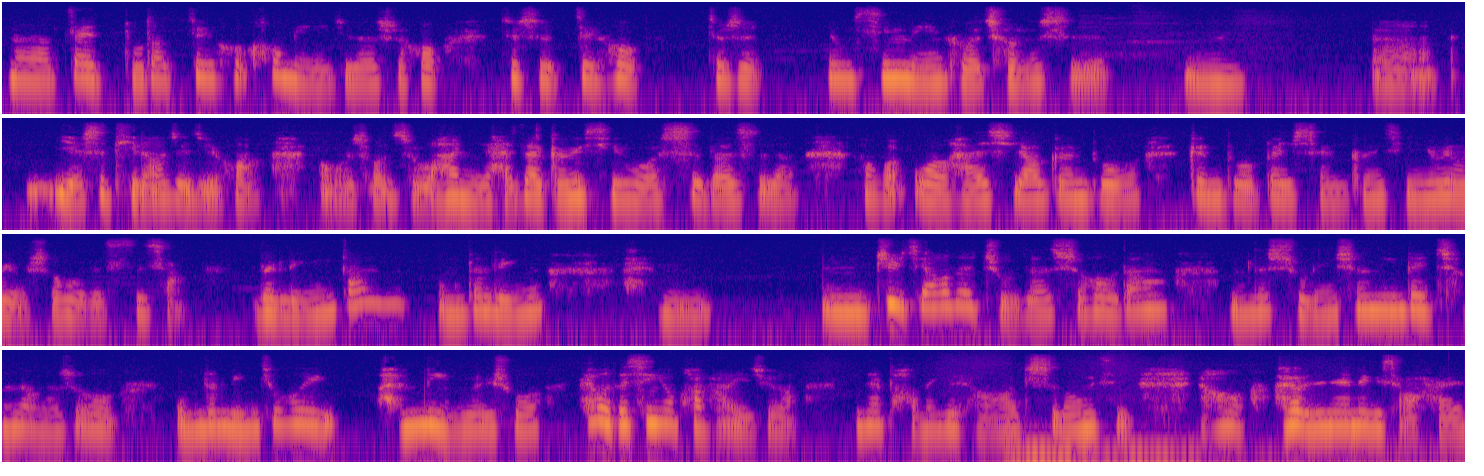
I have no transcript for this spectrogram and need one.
那在读到最后后面一句的时候，就是最后就是用心灵和诚实，嗯。嗯，也是提到这句话。我说主啊，你还在更新我。是的，是的，我我还需要更多、更多被神更新。因为我有时候我的思想、我的灵，当我们的灵，很嗯聚焦在主的时候，当我们的属灵生命被成长的时候，我们的灵就会很敏锐，说：“哎，我的心又跑哪里去了？今天跑那个想要吃东西。然后还有今天那个小孩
